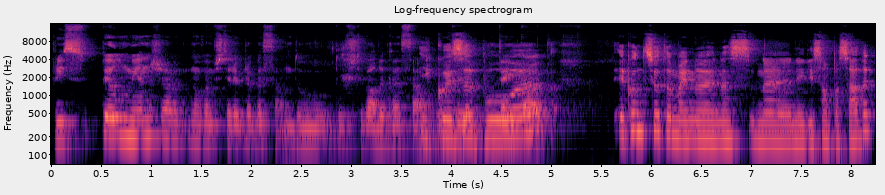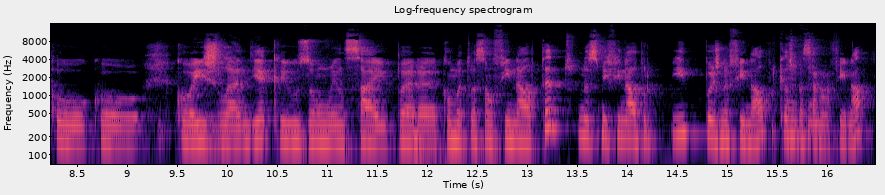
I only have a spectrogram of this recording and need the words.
Por isso, pelo menos, já não vamos ter a gravação do, do Festival da Canção. E coisa boa Aconteceu também na, na, na, edição passada com, com, com a Islândia, que usou um ensaio para, com uma atuação final, tanto na semifinal e depois na final, porque eles uhum. passaram à final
